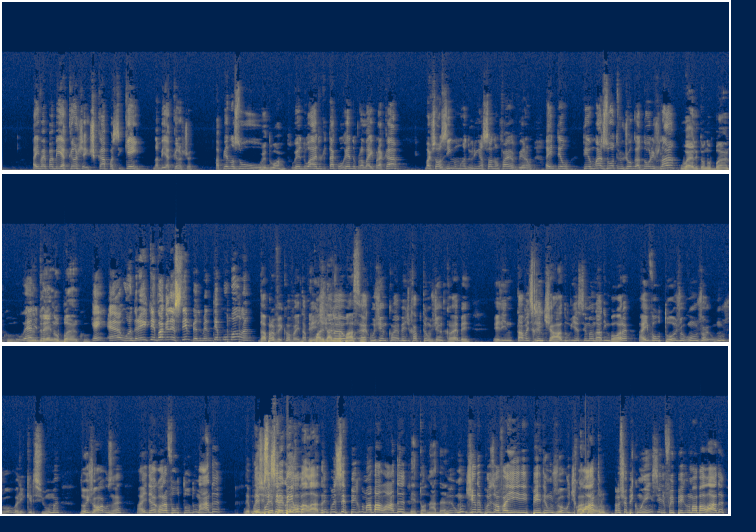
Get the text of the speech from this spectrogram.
Aí vai para meia cancha, escapa-se quem na meia cancha? Apenas o, O Eduardo. o Eduardo que está correndo para lá e para cá, mas sozinho, uma andorinha só, não faz verão. Aí tem, o- tem mais outros jogadores lá. O Wellington no banco. O Wellington Andrei no- no banco. Quem é? O Andrei tem vaga nesse time, pelo menos tem pulmão, né? Dá pra ver que o Havaí tá Tem perdido. qualidade no É, o- é com o Jean Kleber de capitão. O Jean Kleber, ele tava escanteado, ia ser mandado embora, aí voltou, jogou um, jo- um jogo ali, Criciúma, dois jogos, né? Aí de agora voltou do nada. Depois, Depois de você ser pego, pega- numa balada. Depois de ser pego numa balada. Betonada. Um dia depois o Havaí perdeu um jogo de Quatro a 4 um. pra Chapecoense, ele foi pego numa balada,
